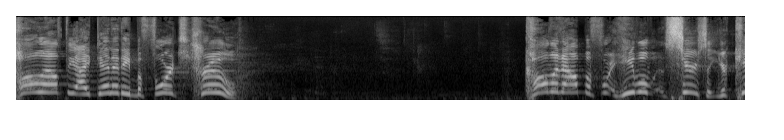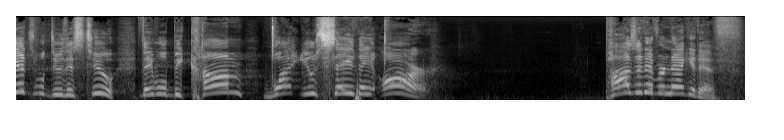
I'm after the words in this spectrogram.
Call out the identity before it's true. Call it out before he will seriously, your kids will do this too. They will become what you say they are. Positive or negative.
